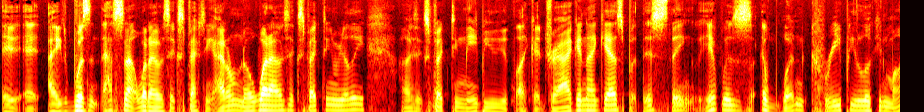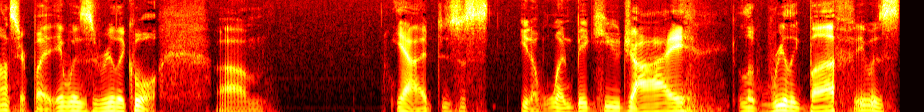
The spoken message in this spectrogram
it, it, I wasn't. That's not what I was expecting. I don't know what I was expecting really. I was expecting maybe like a dragon, I guess. But this thing, it was one creepy looking monster, but it was really cool. Um, yeah, it was just you know one big huge eye, looked really buff. It was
